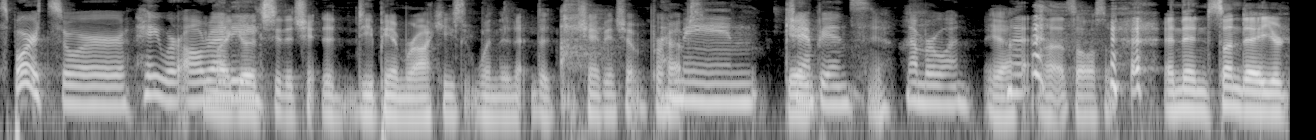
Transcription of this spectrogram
sports, or hey, we're You already. might go to see the, cha- the DPM Rockies win the the championship, perhaps. I mean, Gabe. champions, Yeah. number one. yeah, that's awesome. And then Sunday, you're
